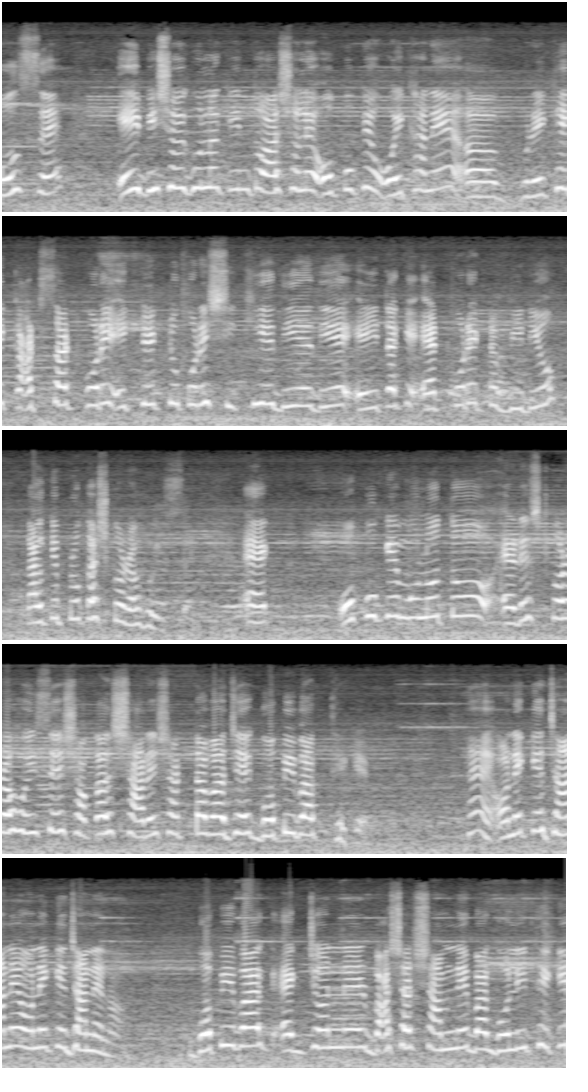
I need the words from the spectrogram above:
বলছে। এই বিষয়গুলো কিন্তু আসলে অপুকে ওইখানে রেখে কাটসাট করে একটু একটু করে শিখিয়ে দিয়ে দিয়ে এইটাকে অ্যাড করে একটা ভিডিও কালকে প্রকাশ করা হয়েছে। এক, অপুকে মূলত অ্যারেস্ট করা হয়েছে সকাল সাড়ে সাতটা বাজে গোপীবাগ থেকে। হ্যাঁ অনেকে জানে অনেকে জানে না। গোপীবাগ একজনের বাসার সামনে বা গলি থেকে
